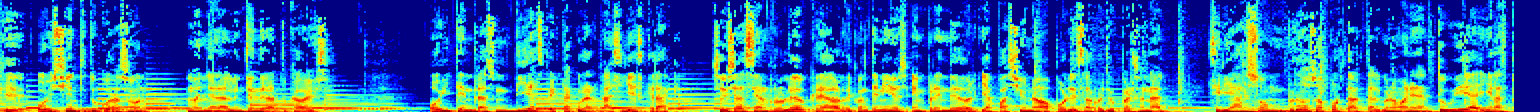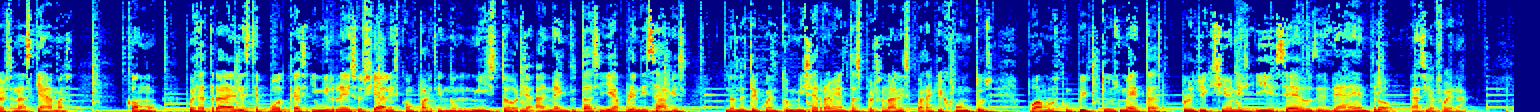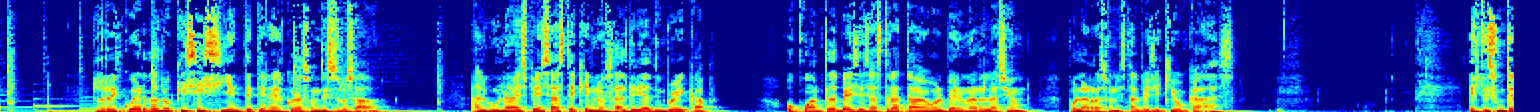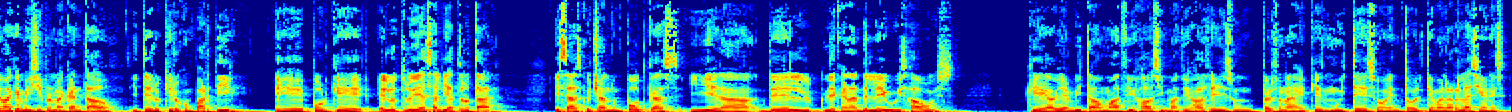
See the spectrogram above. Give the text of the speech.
Que hoy siente tu corazón, mañana lo entenderá tu cabeza. Hoy tendrás un día espectacular, así es crack. Soy Sebastián Roledo, creador de contenidos, emprendedor y apasionado por el desarrollo personal. Sería asombroso aportarte de alguna manera en tu vida y en las personas que amas. ¿Cómo? Pues a través de este podcast y mis redes sociales compartiendo mi historia, anécdotas y aprendizajes donde te cuento mis herramientas personales para que juntos podamos cumplir tus metas, proyecciones y deseos desde adentro hacia afuera. ¿Recuerdas lo que se siente tener el corazón destrozado? ¿Alguna vez pensaste que no saldrías de un breakup? ¿O cuántas veces has tratado de volver a una relación por las razones tal vez equivocadas? Este es un tema que a mí siempre me ha encantado y te lo quiero compartir eh, porque el otro día salí a trotar y estaba escuchando un podcast y era del, canal de Lewis House que había invitado a Matthew Hussey. Matthew Hussey es un personaje que es muy teso en todo el tema de las relaciones.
